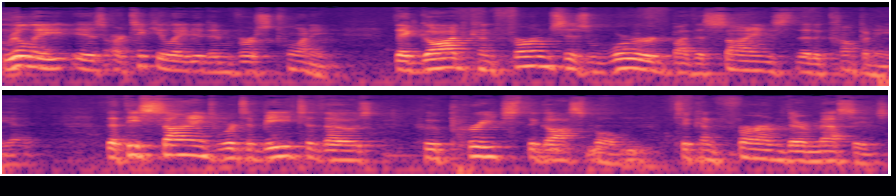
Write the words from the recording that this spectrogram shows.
really is articulated in verse 20 that God confirms his word by the signs that accompany it. That these signs were to be to those who preach the gospel to confirm their message.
